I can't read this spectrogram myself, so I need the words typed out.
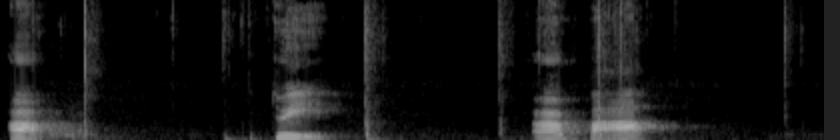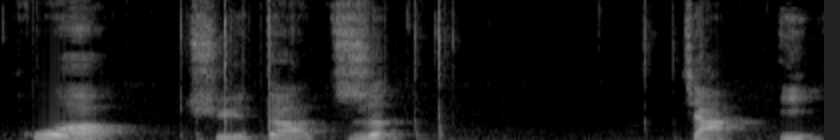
二，对，二把获取的值。加一，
